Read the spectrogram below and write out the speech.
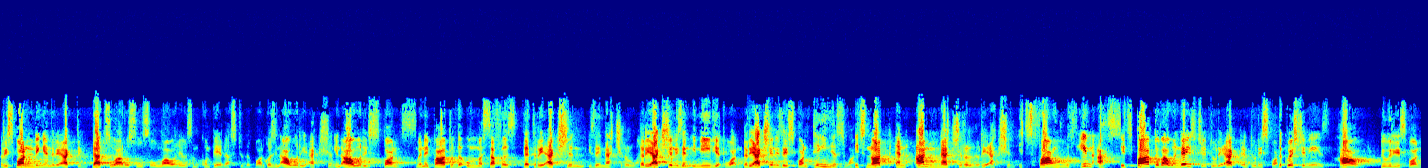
responding and reacting. That's why Rasulullah compared us to the body. Because in our reaction, in our response, when a part of the ummah suffers, that reaction is a natural one. The reaction is an immediate one. The reaction is a spontaneous one. It's not an unnatural reaction. It's found within us. It's part of our nature to react and to respond. The question is, how do we respond?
